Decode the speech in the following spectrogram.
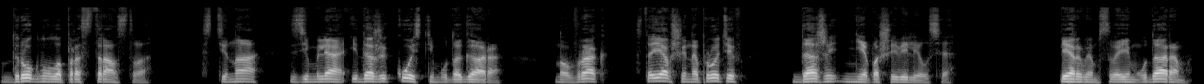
Дрогнуло пространство. Стена, земля и даже кости Мудагара. Но враг, стоявший напротив, даже не пошевелился. Первым своим ударом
